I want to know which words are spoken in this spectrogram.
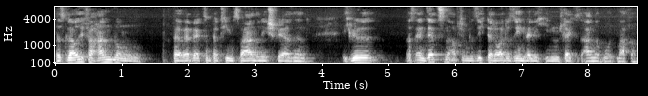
Das ist genau die Verhandlungen per WebEx und per Teams wahnsinnig schwer sind. Ich will das Entsetzen auf dem Gesicht der Leute sehen, wenn ich ihnen ein schlechtes Angebot mache.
